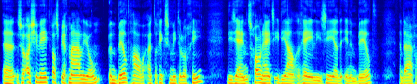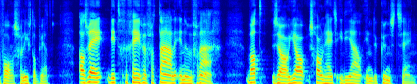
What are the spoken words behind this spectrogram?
Eh, zoals je weet was Pygmalion een beeldhouwer uit de Griekse mythologie... die zijn schoonheidsideaal realiseerde in een beeld... en daar vervolgens verliefd op werd. Als wij dit gegeven vertalen in een vraag... wat zou jouw schoonheidsideaal in de kunst zijn?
